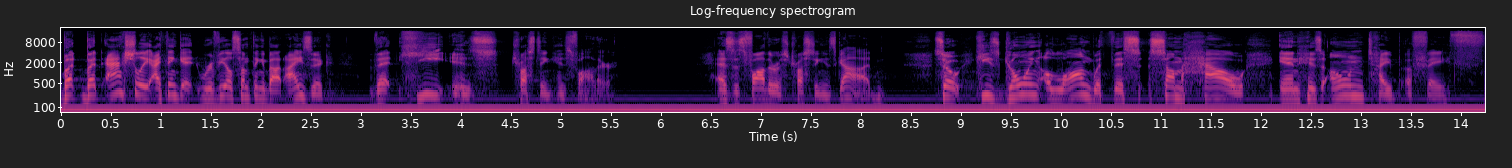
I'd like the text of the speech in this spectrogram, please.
But, but actually, I think it reveals something about Isaac that he is trusting his father. as his father is trusting his God. So he's going along with this somehow in his own type of faith.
